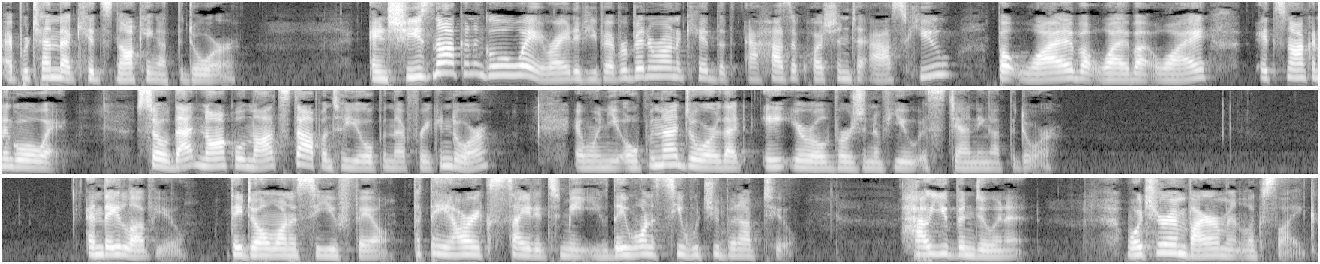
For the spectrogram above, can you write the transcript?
I pretend that kid's knocking at the door. And she's not going to go away, right? If you've ever been around a kid that has a question to ask you, but why, but why, but why, it's not going to go away. So that knock will not stop until you open that freaking door. And when you open that door, that eight year old version of you is standing at the door and they love you. They don't want to see you fail, but they are excited to meet you. They want to see what you've been up to, how you've been doing it, what your environment looks like.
